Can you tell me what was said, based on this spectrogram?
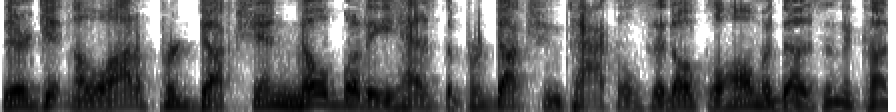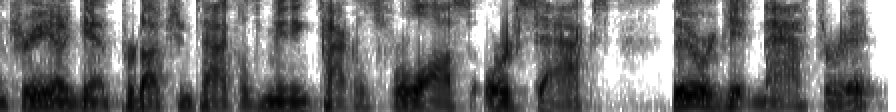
They're getting a lot of production. Nobody has the production tackles that Oklahoma does in the country. And again, production tackles meaning tackles for loss or sacks. They were getting after it.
